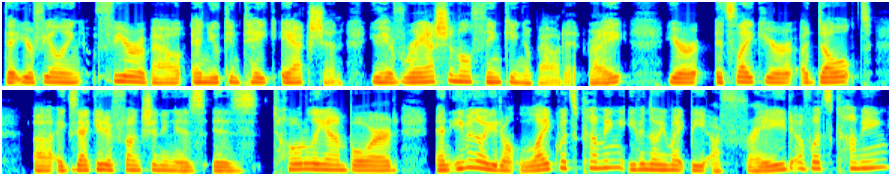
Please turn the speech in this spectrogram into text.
that you're feeling fear about and you can take action. You have rational thinking about it, right? You're, it's like your adult uh, executive functioning is is totally on board. And even though you don't like what's coming even though you might be afraid of what's coming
